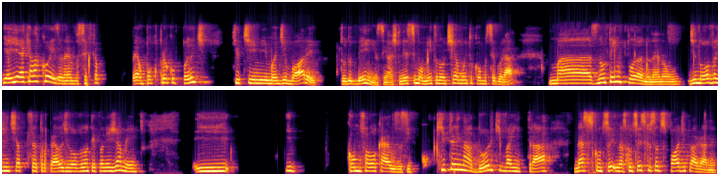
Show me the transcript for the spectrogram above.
e aí é aquela coisa, né? Você fica. É um pouco preocupante que o time mande embora tudo bem, assim, acho que nesse momento não tinha muito como segurar, mas não tem um plano, né? Não, de novo a gente se atropela, de novo não tem planejamento. E, e como falou o Carlos, assim, que treinador que vai entrar nessas condições, nas condições que o Santos pode pagar, né?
